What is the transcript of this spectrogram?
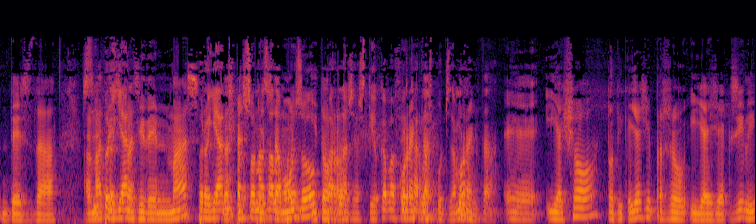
des de el Sí, mateix ha- president Mas però hi ha persones a la Puigdemont presó per la gestió que va fer Carles Puigdemont. correcte. Eh, i això, tot i que hi hagi presó i hi hagi exili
